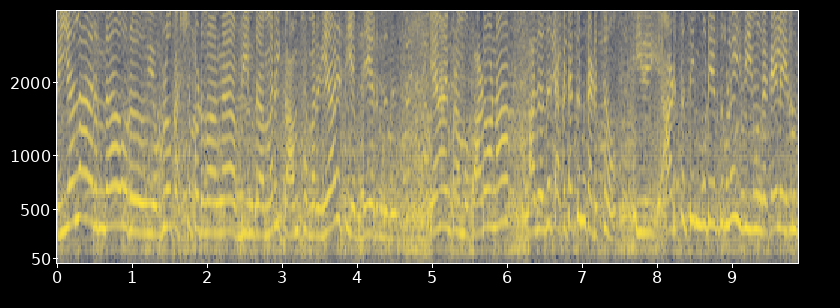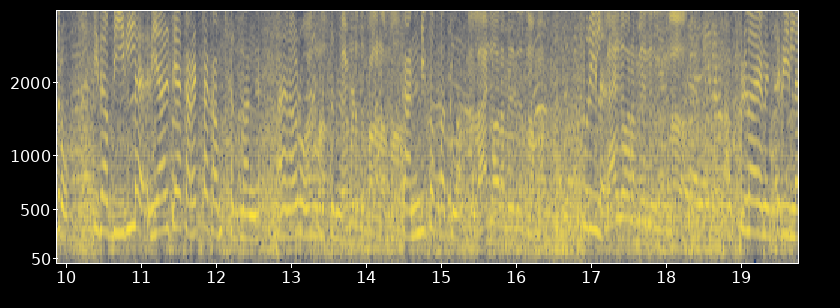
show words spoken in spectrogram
ரியலாக இருந்தால் ஒரு எவ்வளோ கஷ்டப்படுவாங்க அப்படின்ற மாதிரி காமிச்ச மாதிரி ரியாலிட்டி எப்படியே இருந்தது. ஏன்னா இப்போ நம்ம படம்னா அது அது டக்கு டக்குன்னு கிடச்சிரும். இது அடுத்த சீன் முடியறதுக்குள்ளே இது இவங்க கையில் இருந்துரும். இது அப்படி இல்லை. ரியாலிட்டியாக கரெக்டாக காமிச்சிருந்தாங்க. அதனால ரொம்ப பிடிச்சது. கண்டிப்பாக பார்க்கலாம்? புரியல. அப்படிலாம் எனக்கு தெரியல.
